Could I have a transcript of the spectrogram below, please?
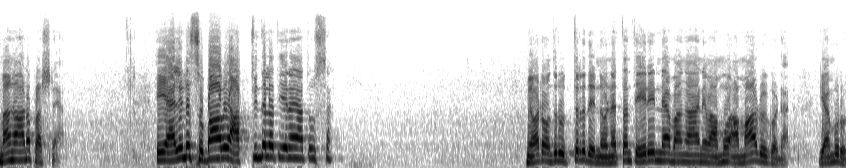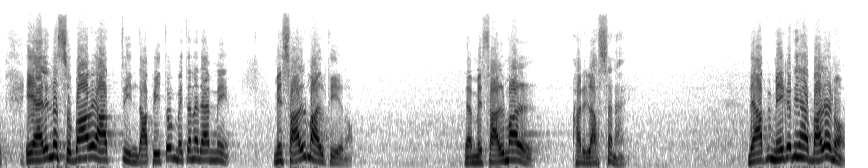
මං ආන ප්‍රශ්නයක්. ඒ ඇලෙන ස්වභාවය අත්විඳල තියෙන අත උත්ස. මෙට ඔොඳර උත්තර දෙන්න නැත්තන් තේරෙන්නේ මං ආනේ මම අමාරුයි ගොඩ ගැඹුරු. ඒ ඇලෙන ස්වභාවය අත්වින්ද අපිතු මෙතන දැම්මේ මේ සල්මල් තියෙනවා. දැ මේ සල්මල් හරි ලස්සනයි. ද අපි මේක දිහා බලනෝ.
